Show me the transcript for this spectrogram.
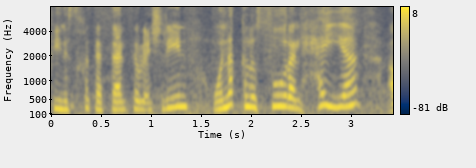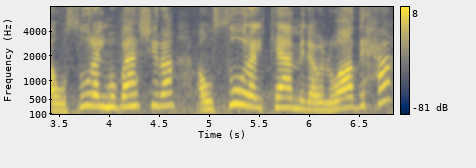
في نسختها الثالثة والعشرين ونقل الصورة الحية أو الصورة المباشرة أو الصورة الكاملة والواضحة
